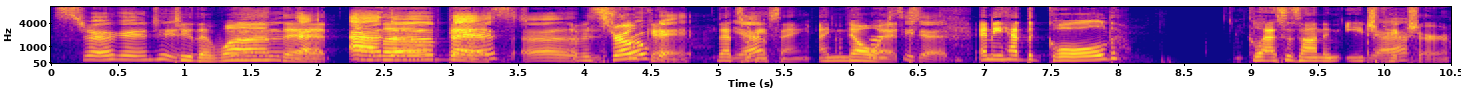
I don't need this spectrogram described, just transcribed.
Stroking to, to the one that I love best. Uh, I was stroke stroking. it. That's what he's saying. I know it. he did. And he had the gold glasses on in each Yeah. picture.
